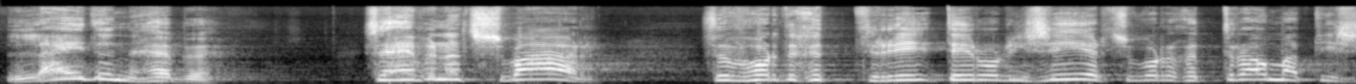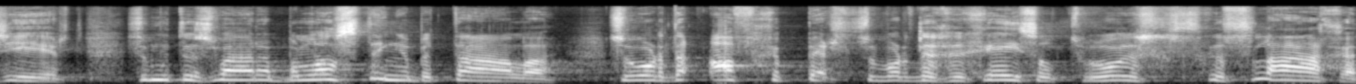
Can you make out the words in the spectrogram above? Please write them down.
lijden hebben. Ze hebben het zwaar. Ze worden geterroriseerd, ze worden getraumatiseerd. Ze moeten zware belastingen betalen. Ze worden afgeperst, ze worden gegezeld, ze worden geslagen,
